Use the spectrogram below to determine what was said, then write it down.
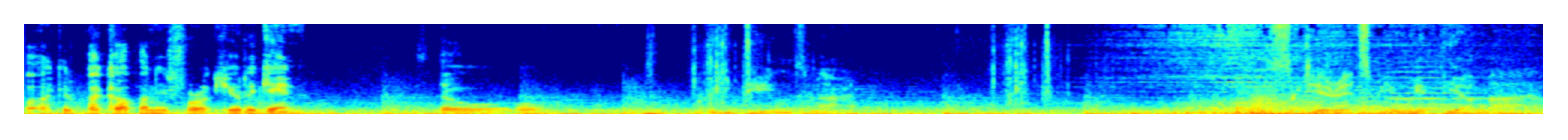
But I could pick up a need for a cure again. So Greetings, man. Spirits be with you, man.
